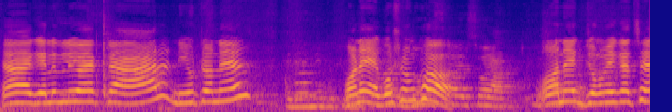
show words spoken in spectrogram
হ্যাঁ গ্যালিলিও একটা আর নিউটনের? অনেক, অসংখ্য। অনেক জমে গেছে।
